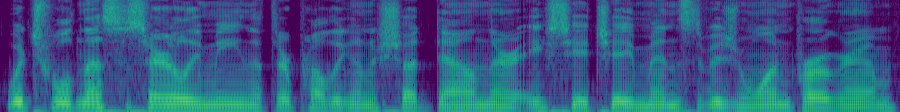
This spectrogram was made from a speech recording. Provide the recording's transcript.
which will necessarily mean that they're probably going to shut down their ACHA Men's Division One program.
